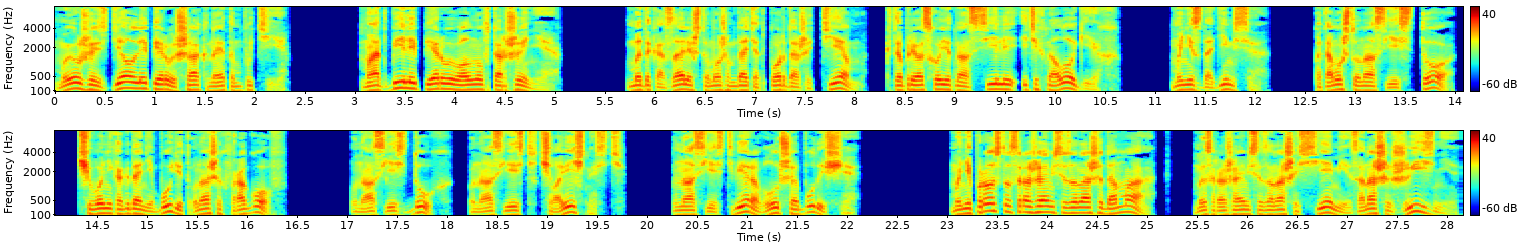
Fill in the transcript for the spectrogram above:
Мы уже сделали первый шаг на этом пути. Мы отбили первую волну вторжения. Мы доказали, что можем дать отпор даже тем, кто превосходит нас в силе и технологиях. Мы не сдадимся, потому что у нас есть то, чего никогда не будет у наших врагов. У нас есть дух, у нас есть человечность, у нас есть вера в лучшее будущее. Мы не просто сражаемся за наши дома, мы сражаемся за наши семьи, за наши жизни,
